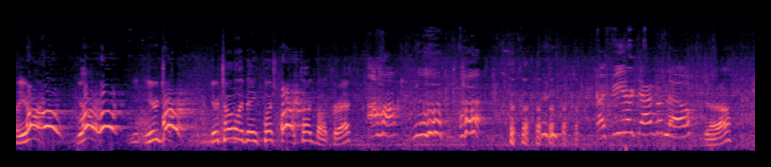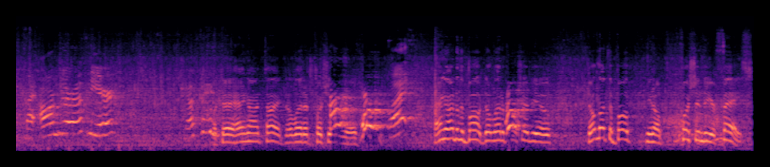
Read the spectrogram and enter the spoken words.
So you're you're you're just you're totally being pushed by the tugboat, correct? Uh-huh. My feet are down below. Yeah. My arms are up here. Nothing. Okay, hang on tight. Don't let it push into you. What? Hang on to the boat. Don't let it push into you. Don't let the boat, you know, push into your face.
